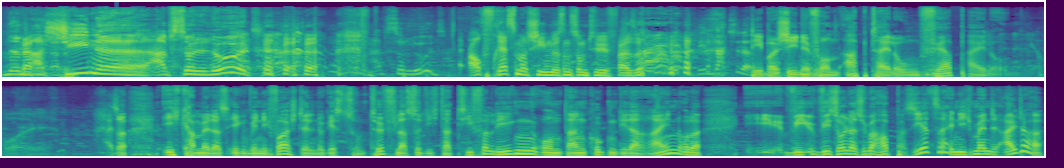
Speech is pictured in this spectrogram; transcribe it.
Eine Maschine, absolut. absolut. Auch Fressmaschinen müssen zum TÜV. Also. Wem sagst du das? Die Maschine von Abteilung Verpeilung. Also ich kann mir das irgendwie nicht vorstellen. Du gehst zum TÜV, lass du dich da tiefer liegen und dann gucken die da rein oder wie, wie soll das überhaupt passiert sein? Ich meine, Alter.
